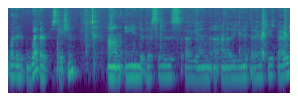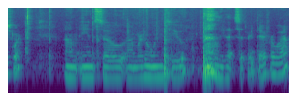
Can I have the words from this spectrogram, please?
weather weather station. Um, and this is, again, uh, another unit that I have to use batteries for. Um, and so um, we're going to leave that sit right there for a while.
